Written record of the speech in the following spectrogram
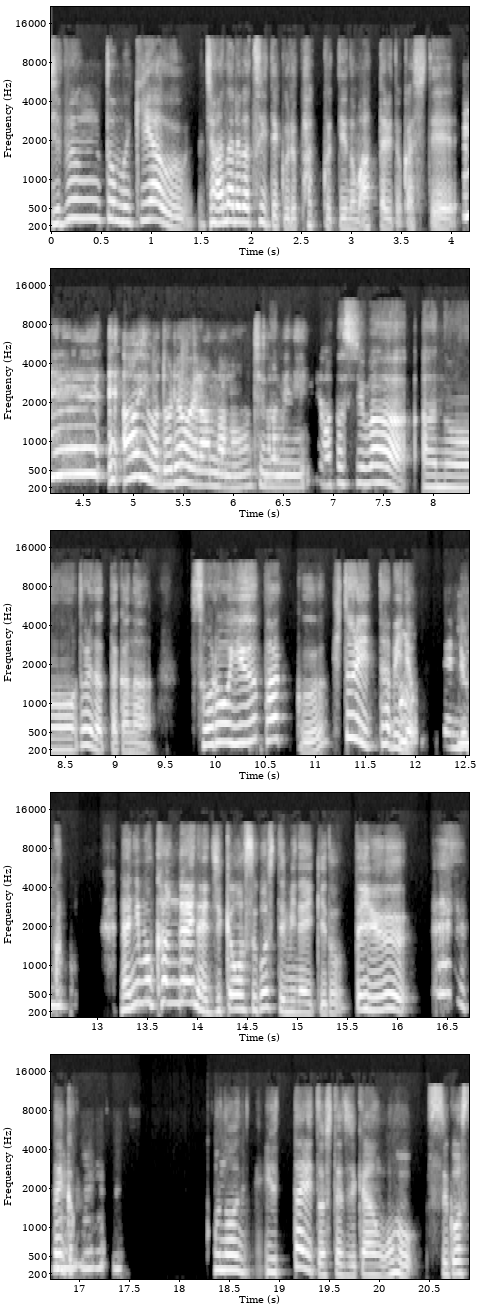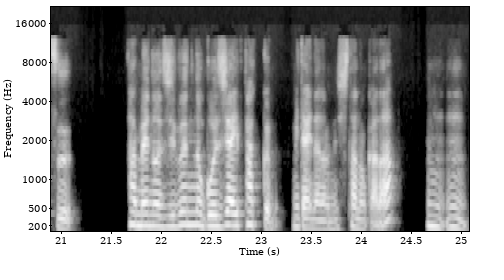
自分と向き合うジャーナルがついてくるパックっていうのもあったりとかして、えー、え、愛はどれを選んだの？ちなみに。私は、あのどれだったかな、ソロユーパック、一人旅であ温泉旅行、うん何も考えない時間を過ごしてみないけどっていう、なんかこのゆったりとした時間を過ごすための自分のご自愛パックみたいなのにしたのかな？うんうん。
